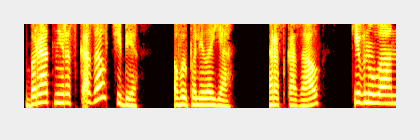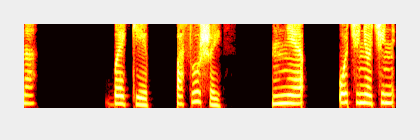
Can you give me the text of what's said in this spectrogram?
«Брат не рассказал тебе?» — выпалила я. «Рассказал», — кивнула она. «Бекки, послушай, мне очень-очень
